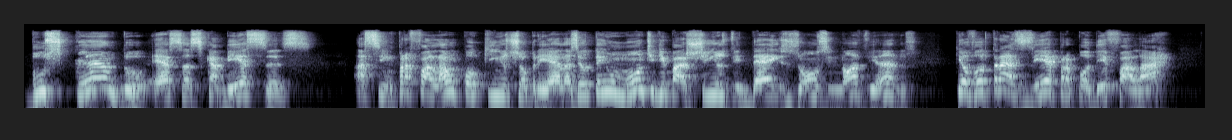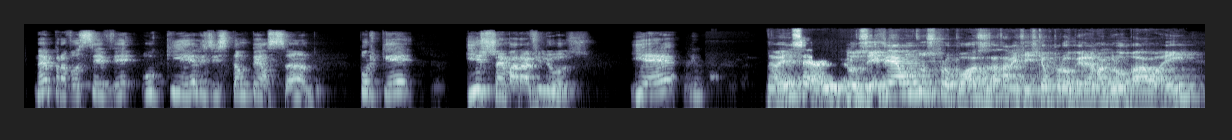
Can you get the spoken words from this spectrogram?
buscando essas cabeças assim, para falar um pouquinho sobre elas, eu tenho um monte de baixinhos de 10, 11, 9 anos que eu vou trazer para poder falar, né, para você ver o que eles estão pensando, porque isso é maravilhoso. E é não, esse é, inclusive, é um dos propósitos, exatamente. A gente tem um programa global aí,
